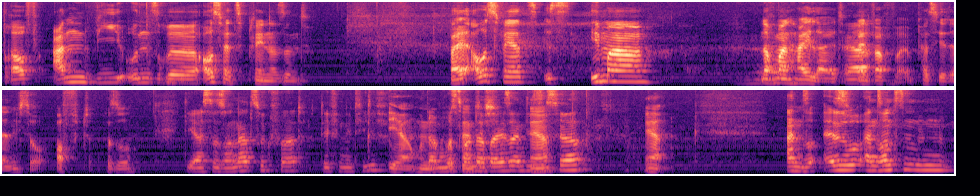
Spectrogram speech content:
drauf an, wie unsere Auswärtspläne sind. Weil auswärts ist immer nochmal ein Highlight. Ja. Einfach passiert ja nicht so oft. Also Die erste Sonderzugfahrt, definitiv. Ja, 100%. Da muss man dabei sein dieses ja. Jahr. Ja. Also, also ansonsten,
